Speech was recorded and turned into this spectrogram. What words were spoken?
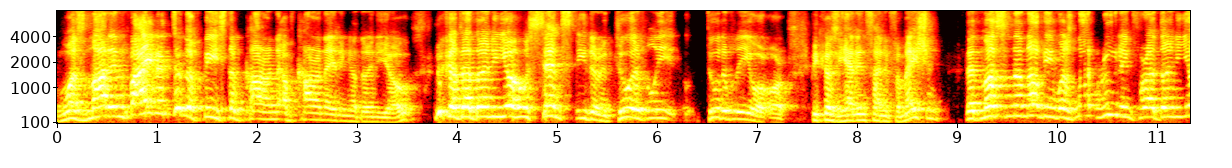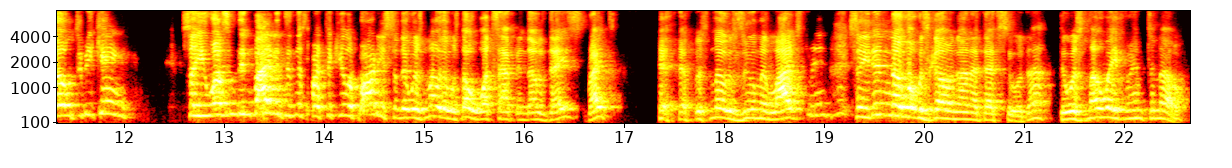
was not invited to the feast of, coron- of coronating Adoniyo because Adoniyo sensed either intuitively, intuitively or, or because he had inside information that Nasan Navi was not rooting for Adoniyo to be king. So he wasn't invited to this particular party. So there was no, there was no WhatsApp in those days, right? there was no Zoom and live stream. So he didn't know what was going on at that Suda. There was no way for him to know.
